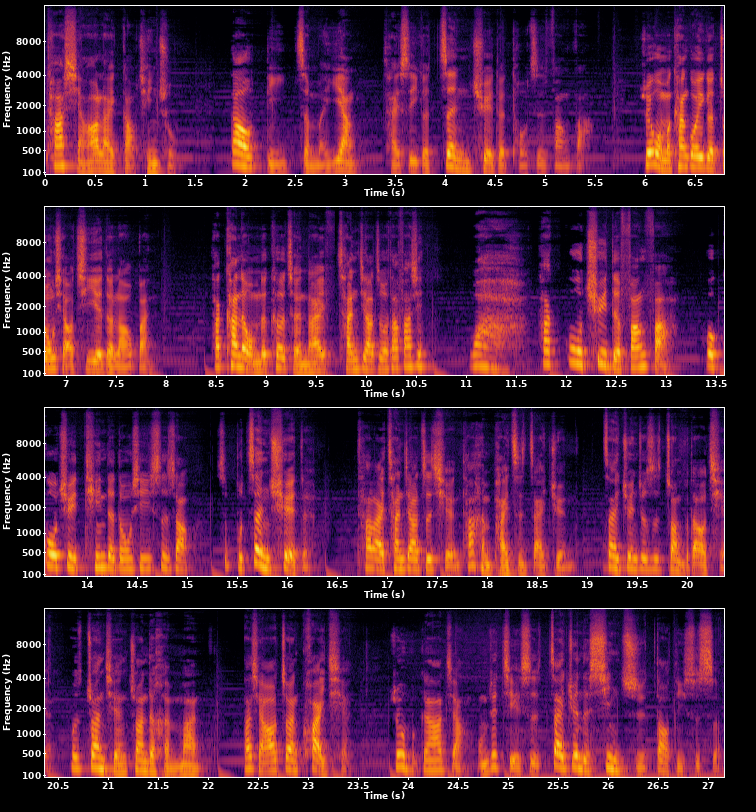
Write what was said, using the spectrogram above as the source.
他想要来搞清楚，到底怎么样才是一个正确的投资方法。所以，我们看过一个中小企业的老板，他看了我们的课程来参加之后，他发现，哇，他过去的方法或过去听的东西，事实上是不正确的。他来参加之前，他很排斥债券，债券就是赚不到钱，或者赚钱赚得很慢。他想要赚快钱，所以我们跟他讲，我们就解释债券的性质到底是什么。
